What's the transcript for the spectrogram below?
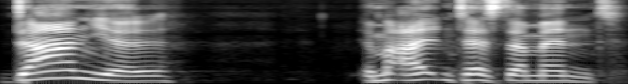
Daniel im Alten Testament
